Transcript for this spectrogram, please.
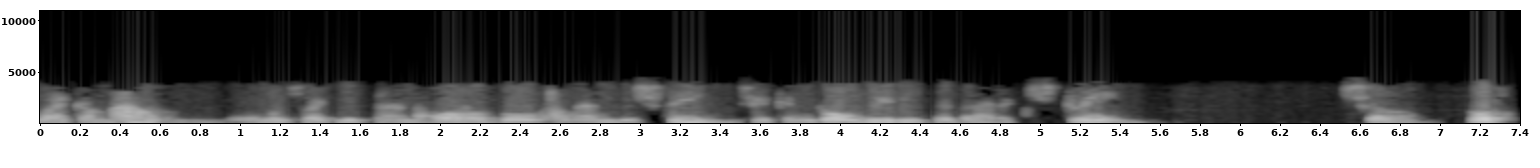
like a mountain. It looks like you've done horrible, horrendous things. It can go really to that extreme. So, well,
